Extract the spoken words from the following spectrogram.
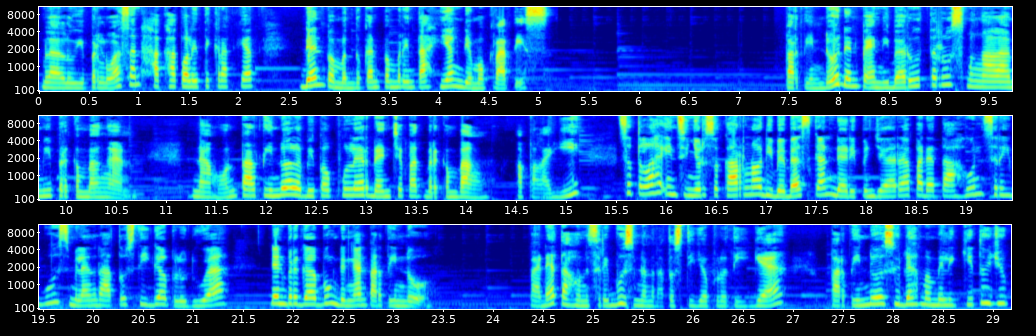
melalui perluasan hak-hak politik rakyat dan pembentukan pemerintah yang demokratis. Partindo dan PNI baru terus mengalami perkembangan. Namun, Partindo lebih populer dan cepat berkembang, apalagi setelah Insinyur Soekarno dibebaskan dari penjara pada tahun 1932 dan bergabung dengan Partindo. Pada tahun 1933, Partindo sudah memiliki 71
